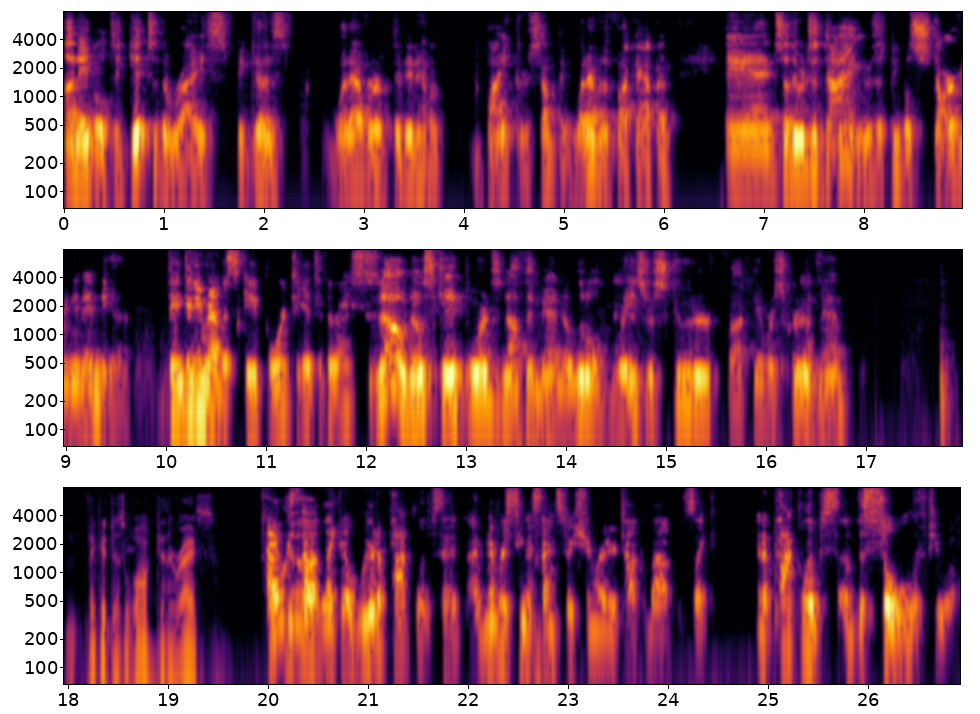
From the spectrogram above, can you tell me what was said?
unable to get to the rice because whatever they didn't have a bike or something, whatever the fuck happened, and so they were just dying. It was just people starving in India. they didn't even have a skateboard to get to the rice No, no skateboards, nothing, man. No little razor scooter. Fuck, they were screwed, man. They could just walk to the rice? I always No. thought like a weird apocalypse that I've never seen a science fiction writer talk about. It's like an apocalypse of the soul, if you will.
